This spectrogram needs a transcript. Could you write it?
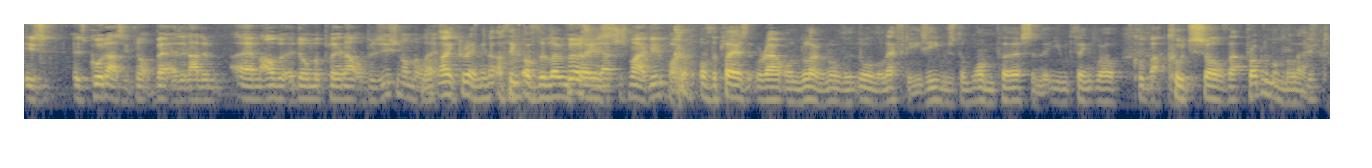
is as good as, if not better, than Adam um, Albert Adomah playing out of position on the well, left. I agree. I mean, I think of the lone Personally, players, that's just my viewpoint. of the players that were out on loan, all the all the lefties, he was the one person that you would think, well, Come back. could solve that problem on the left.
